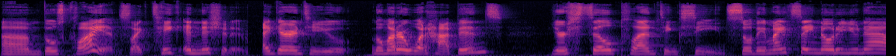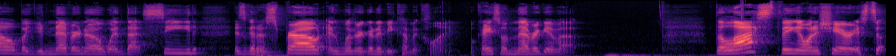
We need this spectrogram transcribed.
um, those clients. Like take initiative. I guarantee you, no matter what happens, you're still planting seeds. So they might say no to you now, but you never know when that seed is going to sprout and when they're going to become a client. Okay, so never give up. The last thing I want to share is to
